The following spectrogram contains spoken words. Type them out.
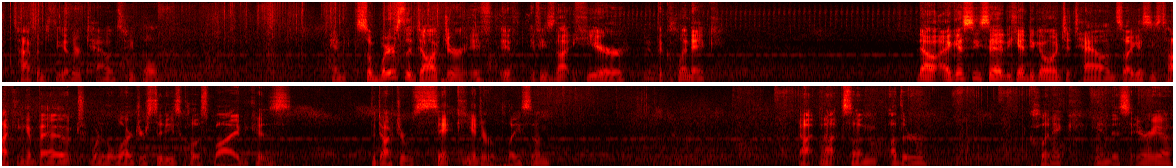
What's happened to the other townspeople. And so where's the doctor if, if, if he's not here at the clinic? Now, I guess he said he had to go into town, so I guess he's talking about one of the larger cities close by because the doctor was sick. He had to replace him. Not not some other clinic in this area.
